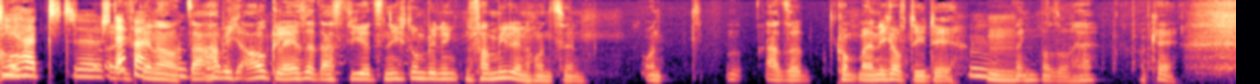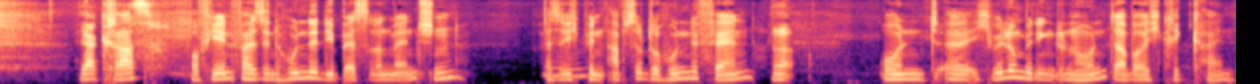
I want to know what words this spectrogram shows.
die auch- hat äh, Stefan. Äh, Genau, unser da habe ich auch gelesen, dass die jetzt nicht unbedingt ein Familienhund sind. Und also kommt man nicht auf die Idee. Hm. Denkt man so, hä? Okay. Ja, krass. Auf jeden Fall sind Hunde die besseren Menschen. Also ich bin ein absoluter Hundefan. Ja. Und äh, ich will unbedingt einen Hund, aber ich krieg keinen.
